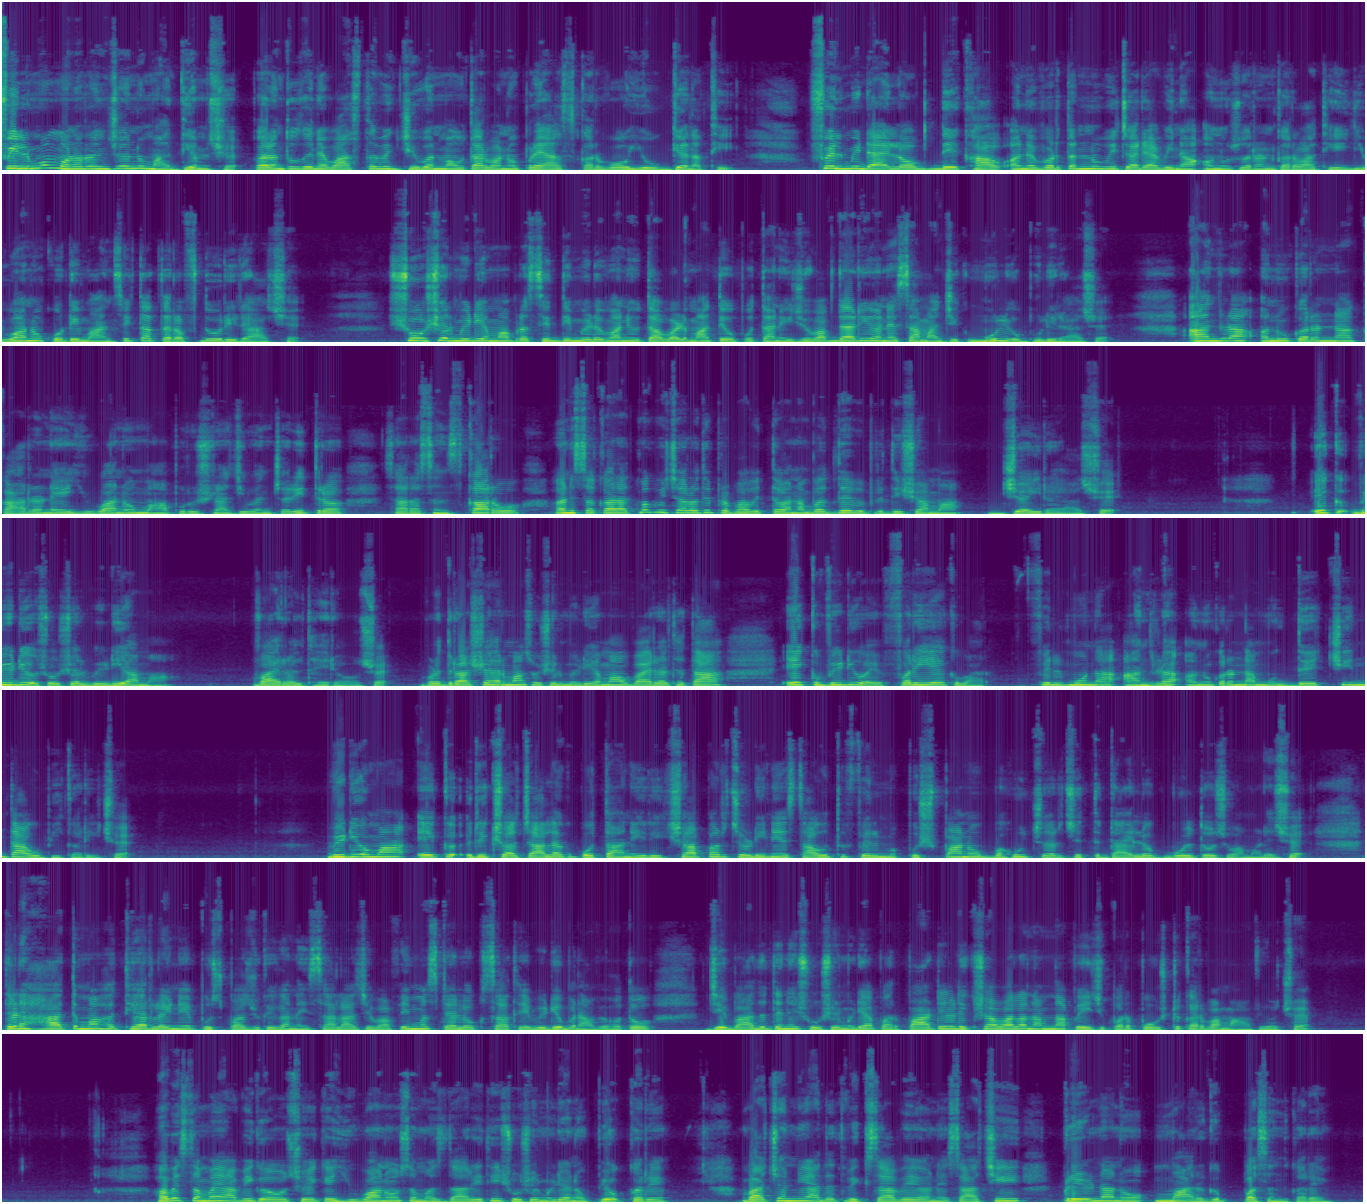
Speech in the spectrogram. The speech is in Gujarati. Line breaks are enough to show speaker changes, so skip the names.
ફિલ્મો મનોરંજનનું માધ્યમ છે, પરંતુ તેને વાસ્તવિક જીવનમાં ઉતારવાનો પ્રયાસ કરવો યોગ્ય નથી. ફિલ્મી ડાયલોગ, દેખાવ અને વર્તનનું વિચાર્યા વિના અનુસરણ કરવાથી યુવાનો ખોટી માનસિકતા તરફ દોરી રહ્યા છે. સોશિયલ મીડિયામાં પ્રસિદ્ધિ મેળવવાની ઉતાવળમાં તેઓ પોતાની જવાબદારી અને સામાજિક મૂલ્યો ભૂલી રહ્યા છે. આંધળા અનુકરણના કારણે યુવાનો મહાપુરુષના જીવન ચરિત્ર સારા સંસ્કારો અને સકારાત્મક વિચારોથી પ્રભાવિત થવાના બદલે વિપરીત દિશામાં જઈ રહ્યા છે. એક વીડિયો સોશિયલ મીડિયામાં વાયરલ થઈ રહ્યો છે. વડોદરા શહેરમાં સોશિયલ મીડિયામાં વાયરલ થતા એક વિડીયોએ ફરી એકવાર ફિલ્મોના આંધળા અનુકરણના મુદ્દે ચિંતા ઊભી કરી છે. વિડીયોમાં એક રિક્ષા ચાલક પોતાની રિક્ષા પર ચડીને સાઉથ ફિલ્મ પુષ્પાનો બહુ ચર્ચિત ડાયલોગ બોલતો જોવા મળે છે. તેણે હાથમાં હથિયાર લઈને પુષ્પા ઝુકેગા નહીં સાલા જેવા ફેમસ ડાયલોગ સાથે વીડિયો બનાવ્યો હતો, જે બાદ તેને સોશિયલ મીડિયા પર પાટીલ રિક્ષાવાલા નામના પેજ પર પોસ્ટ કરવામાં આવ્યો છે. હવે સમય આવી ગયો છે કે યુવાનો સમજદારીથી સોશિયલ મીડિયાનો ઉપયોગ કરે, વાંચનની આદત વિકસાવે અને સાચી પ્રેરણાનો માર્ગ પસંદ કરે.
